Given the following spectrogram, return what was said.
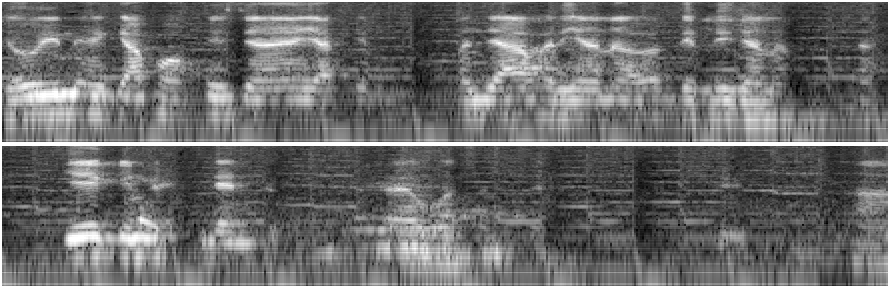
जो भी नहीं है कि आप ऑफ़िस जाएँ या फिर पंजाब, हरियाणा और दिल्ली जाना पड़ता है, ये एक इंडिपेंडेंट हो सकते हैं। हाँ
